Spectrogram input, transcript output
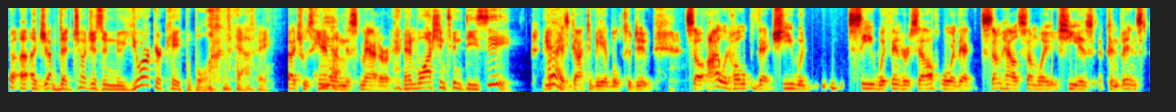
a, a judge that judges in New York are capable of having. Judge who's handling yeah. this matter and Washington D.C. Right. has got to be able to do. So I would hope that she would see within herself, or that somehow, some way, she is convinced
